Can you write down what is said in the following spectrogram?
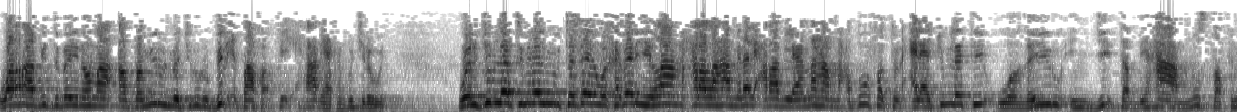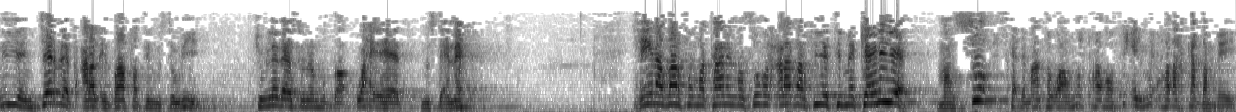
waraabitu baynahumaa adamiir majruuru biidaafa fii ixraabiha kan ku jira wey wاljumlaةu min almubtada'i wakhabarihi laa maxala lahaa min alcraab lannaha macduufaة calى jumlati wagayru in ji'ta bihaa mustaniyan jarad calى idaafati mustawriya jumladaasuna waxay ahayd mustanafa xiina darfu makaanin mansuubun calaa darfiyati makaaniya mansuub iska dhimaanta waa mucrabo ficil mucrabah ka dambeeya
